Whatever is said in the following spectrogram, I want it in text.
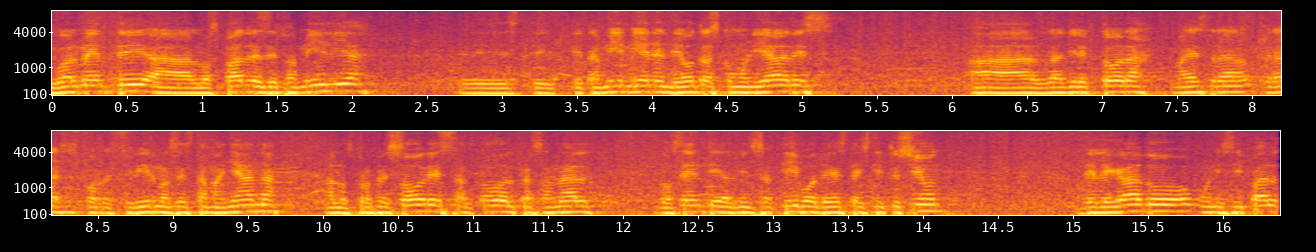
Igualmente a los padres de familia, este, que también vienen de otras comunidades. A la directora, maestra, gracias por recibirnos esta mañana. A los profesores, a todo el personal docente administrativo de esta institución. Delegado municipal,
